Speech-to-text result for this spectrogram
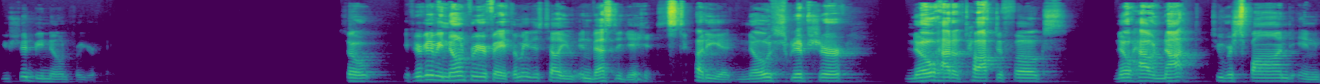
you should be known for your faith. So, if you're going to be known for your faith, let me just tell you investigate it, study it, know scripture, know how to talk to folks, know how not to respond in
